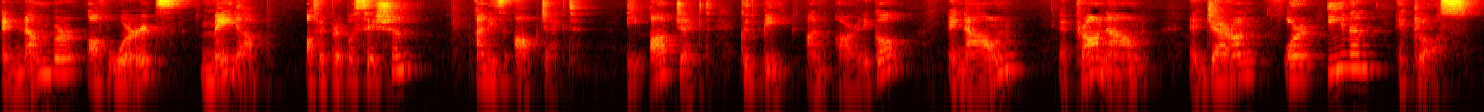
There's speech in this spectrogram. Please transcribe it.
a number of words made up of a preposition and its object. The object could be an article, a noun, a pronoun, a gerund, or even a clause.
